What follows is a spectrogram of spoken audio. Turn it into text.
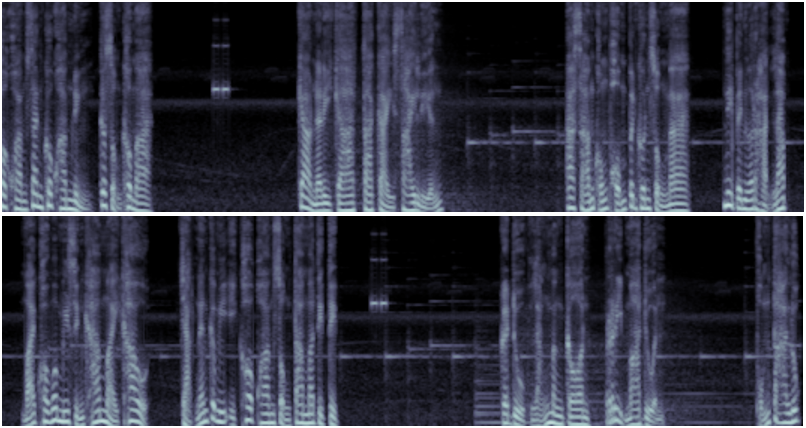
ข้อความสั้นข้อความหนึ่งก็ส่งเข้ามา9นาฬิกาตาไก่ทรายเหลือง อาสามของผมเป็นคนส่งมา นี่เป็นรหัสลับ หมายความว่ามีสินค้าใหม่เข้า จากนั้นก็มีอีกข้อความส่งตามมาติดๆกระดูกหลังมังกรรีบมาด่วน ผมตาลุก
